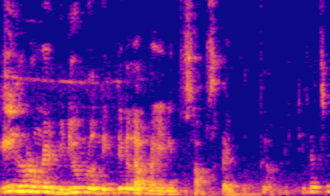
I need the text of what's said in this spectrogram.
এই ধরনের ভিডিওগুলো দেখতে গেলে আপনাকে কিন্তু সাবস্ক্রাইব করতে হবে, ঠিক আছে?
